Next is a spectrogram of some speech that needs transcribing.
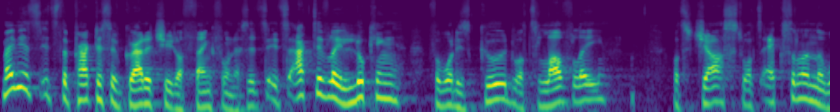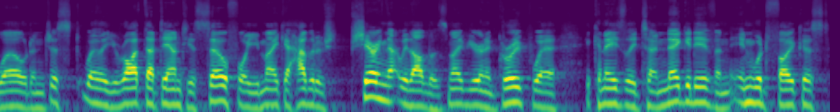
Maybe it's, it's the practice of gratitude or thankfulness. It's, it's actively looking for what is good, what's lovely, what's just, what's excellent in the world, and just whether you write that down to yourself or you make a habit of sharing that with others. Maybe you're in a group where it can easily turn negative and inward focused.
